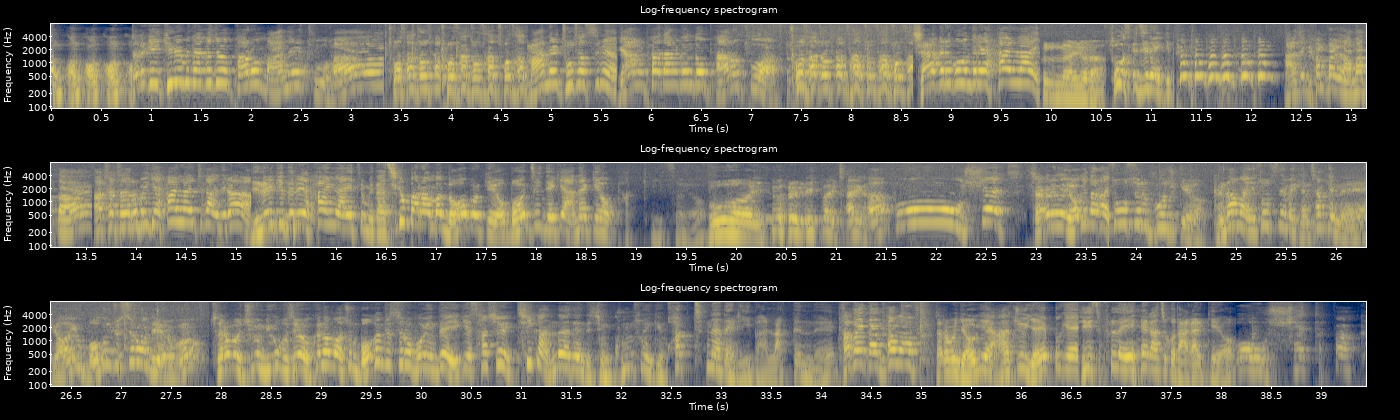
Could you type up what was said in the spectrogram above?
언언언 저렇게 기름이 나가지고 바로 마늘 투하. 조사 조사 조사 조사 조사. 마늘 조졌으면 양파 당근도 바로 투하. 조사 조사 조사 조사 조사. 자 그리고 오늘의 하이라이트. 날려라. 소세지 내기 평평평평평평. 아직 한 발 남았다. 아차차 여러분 이게 하이라이트가 아니라 이래기들의 하이라이트입니다. 지금 바로 한번 넣어볼게요. 뭔지 얘기 안 할게요 있어요. 우와 이걸 리빨 잘 가? 오 쉣 자 그리고 여기다가 소스를 부어줄게요. 그나마 이 소스 때문에 괜찮겠네. 야 이거 먹음직스러운데 여러분? 자 여러분 지금 이거 보세요. 그나마 좀 먹음직스러워 보이는데 이게 사실 티가 안 나야 되는데 지금 이게 확 티나네 리발. 라떼네. 다 됐다 탐오프 자 여러분 여기 아주 예쁘게 디스플레이 해가지고 나갈게요. 오쉣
